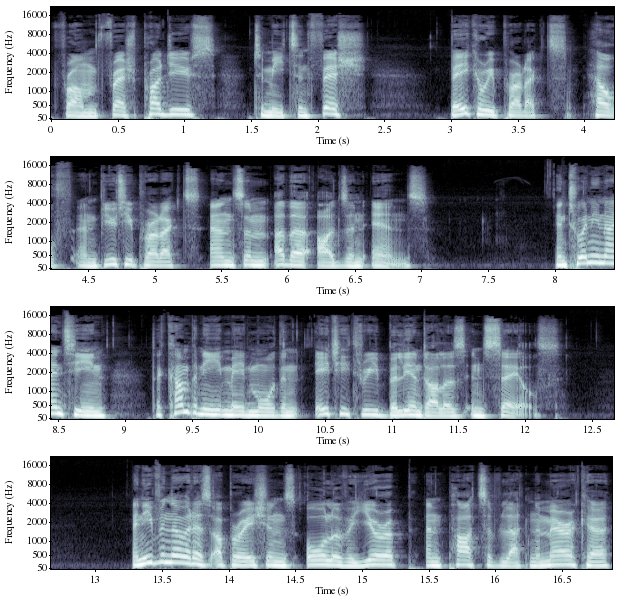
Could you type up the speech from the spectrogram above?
from fresh produce to meats and fish, bakery products, health and beauty products, and some other odds and ends. In 2019, the company made more than $83 billion in sales. And even though it has operations all over Europe and parts of Latin America,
